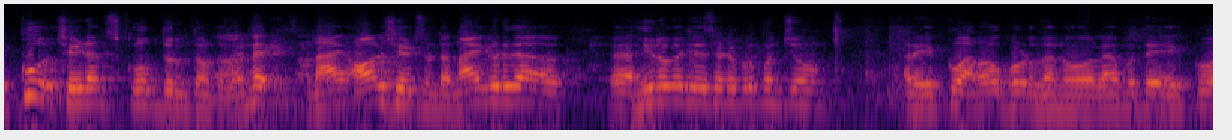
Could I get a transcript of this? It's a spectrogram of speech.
ఎక్కువ చేయడానికి స్కోప్ దొరుకుతూ ఉంటుంది. అంటే నా ఆల్ షేడ్స్ ఉంటాయి. నాయకుడిగా హీరోగా చేసేటప్పుడు కొంచెం అరే ఎక్కువ అరవకూడదనో లేకపోతే ఎక్కువ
